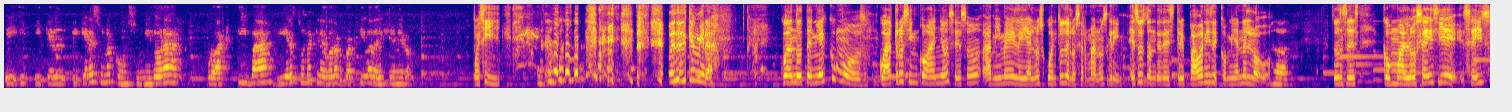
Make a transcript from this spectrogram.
y, que, que eres una consumidora proactiva y eres una creadora proactiva del género. Pues sí. pues es que mira, cuando tenía como cuatro o cinco años, eso, a mí me leían los cuentos de los hermanos Grimm. Esos donde destripaban y se comían el lobo. Entonces, como a los seis, y, seis,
